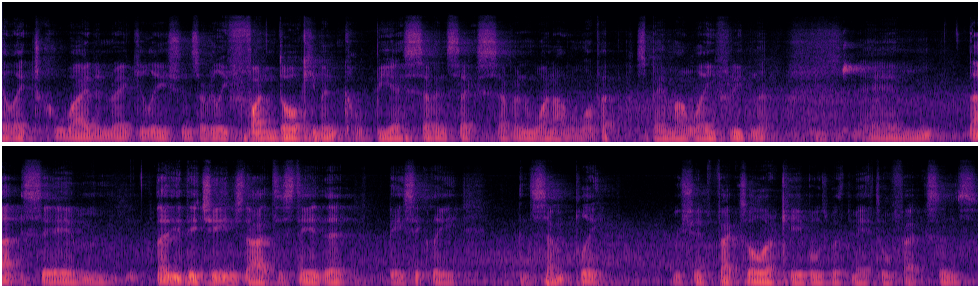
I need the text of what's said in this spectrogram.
electrical wiring regulations, a really fun document called BS 7671. I love it, spend my life reading it. Um, that's, um, they changed that to state that basically and simply we should fix all our cables with metal fixings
